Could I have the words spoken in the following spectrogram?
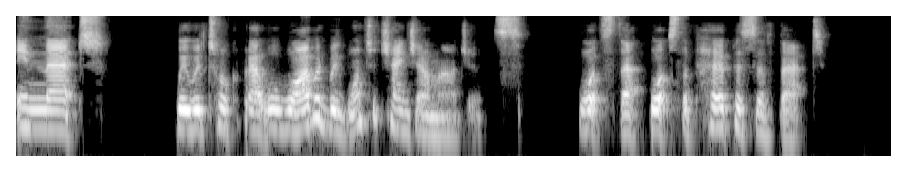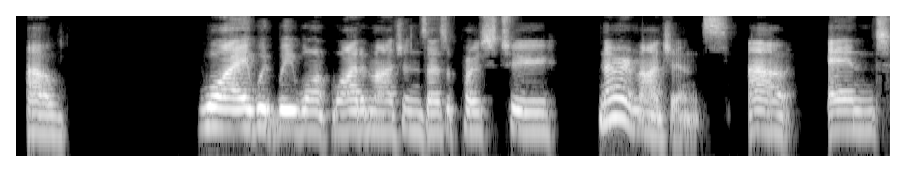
in that we would talk about, well, why would we want to change our margins? What's that? What's the purpose of that? Uh, why would we want wider margins as opposed to narrow margins? Uh, and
